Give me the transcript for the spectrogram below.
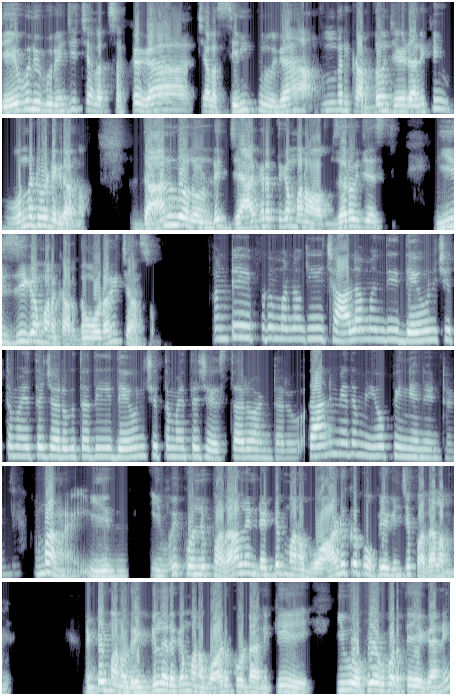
దేవుని గురించి చాలా చక్కగా చాలా సింపుల్గా అందరికి అర్థం చేయడానికి ఉన్నటువంటి గ్రంథం. దానిలో నుండి జాగ్రత్తగా మనం అబ్జర్వ్ చేస్తే ఈజీగా మనకు అర్థం అవడానికి ఛాన్స్ ఉంది. అంటే ఇప్పుడు మనకి చాలా మంది దేవుని చిత్తం అయితే జరుగుతది దేవుని చిత్తం అయితే చేస్తారు అంటారు. దాని మీద మీ ఒపీనియన్ ఏంటండి? ఇవి కొన్ని పదాలు ఏంటంటే మన వాడుకకు ఉపయోగించే పదాలు అమ్మాయి అంటే మనం రెగ్యులర్గా మనం వాడుకోవడానికి ఇవి ఉపయోగపడతాయి కానీ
